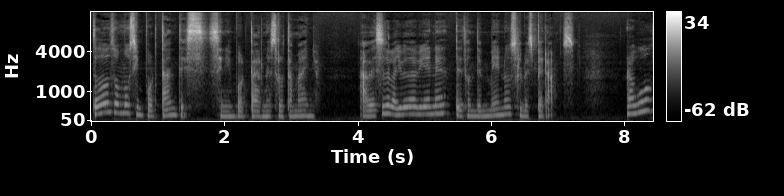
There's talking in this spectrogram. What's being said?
Todos somos importantes sin importar nuestro tamaño. A veces la ayuda viene de donde menos lo esperamos. Raúl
